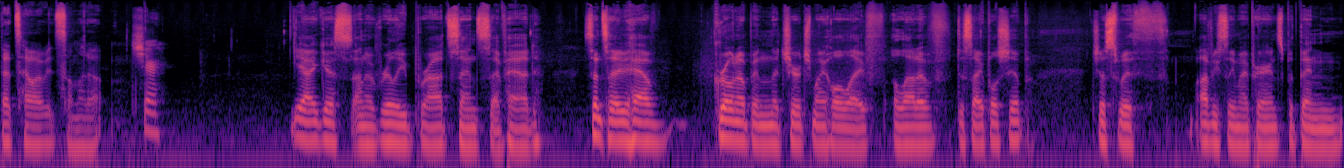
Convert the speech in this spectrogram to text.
that's how I would sum it up. Sure. Yeah, I guess on a really broad sense, I've had, since I have grown up in the church my whole life, a lot of discipleship, just with obviously my parents, but then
